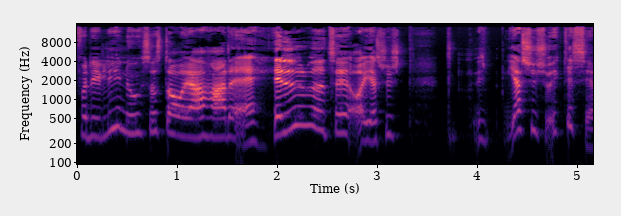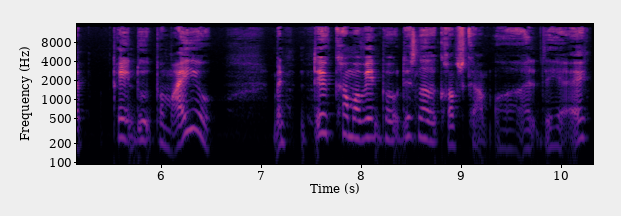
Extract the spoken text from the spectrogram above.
fordi lige nu, så står jeg og har det af helvede til, og jeg synes, jeg synes jo ikke, det ser pænt ud på mig jo. Men det kommer vi ind på. Det er sådan noget kropskam og alt det her, ikke?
